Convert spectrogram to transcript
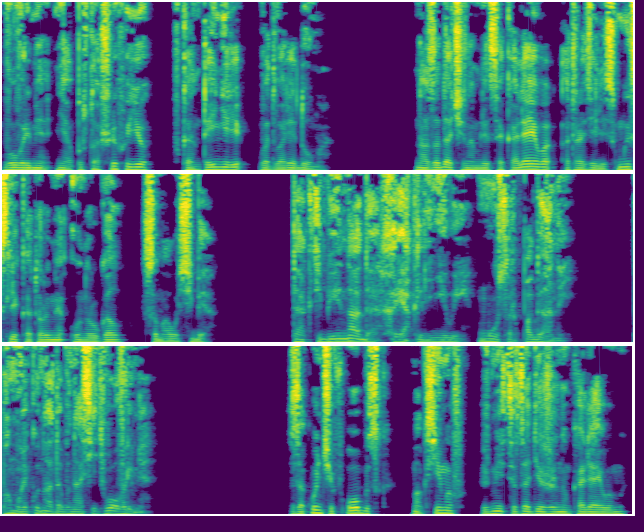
вовремя не опустошив ее в контейнере во дворе дома. На озадаченном лице Каляева отразились мысли, которыми он ругал самого себя. «Так тебе и надо, хряк ленивый, мусор поганый. Помойку надо выносить вовремя». Закончив обыск, Максимов вместе с задержанным Каляевым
